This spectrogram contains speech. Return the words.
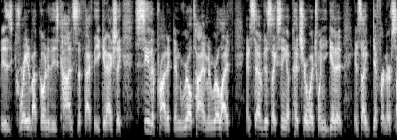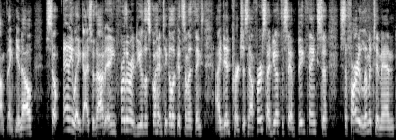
is great about going to these cons is the fact that you can actually see the product in real time in real life instead of just like seeing a picture, which when you get it, it's like different or something, you know. So anyway, guys, without any further ado, let's go ahead and take a look at some of the things I did purchase. Now, first, I do have to say a big thanks to Safari Limited, man.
